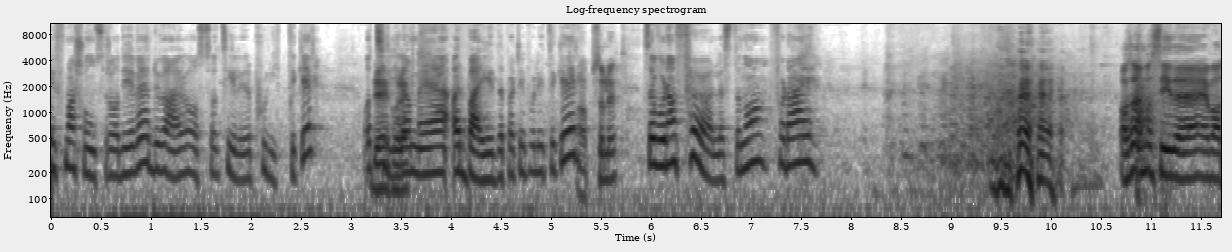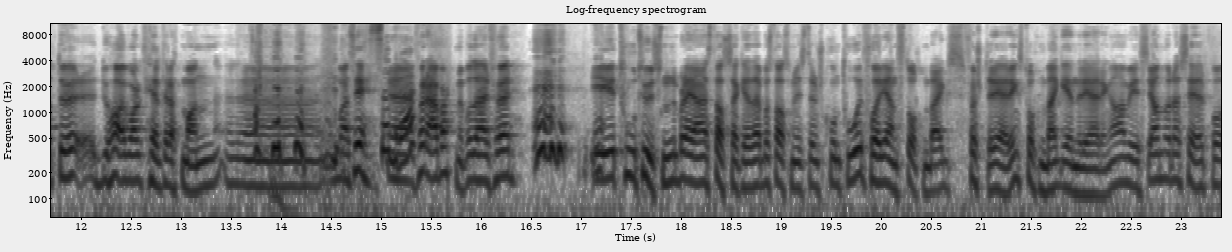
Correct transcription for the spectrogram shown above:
informasjonsrådgiver, du er jo også tidligere politiker. Og til og med Arbeiderpartipolitiker. Absolutt. Så hvordan føles det nå for deg? Altså, jeg må si det, Eva, at du, du har valgt helt rett mann, uh, må jeg si. Så bra. Eh, for jeg har vært med på det her før. I 2000 ble jeg statssekretær på statsministerens kontor for Jens Stoltenbergs første regjering. Stoltenberg 1-regjeringa. Ja, når jeg ser på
